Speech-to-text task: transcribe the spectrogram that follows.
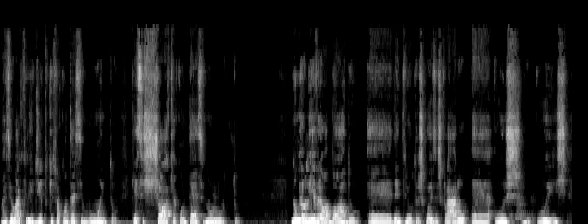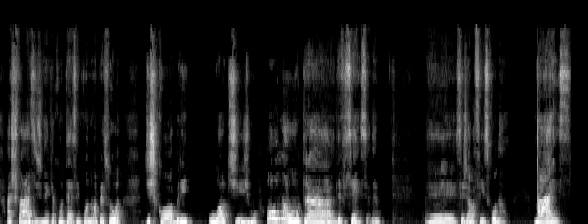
mas eu acredito que isso acontece muito, que esse choque acontece no luto. No meu livro eu abordo, é, dentre outras coisas, claro, é, os, os, as fases né, que acontecem quando uma pessoa descobre o autismo ou uma outra deficiência, né? É, seja ela física ou não. Mas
